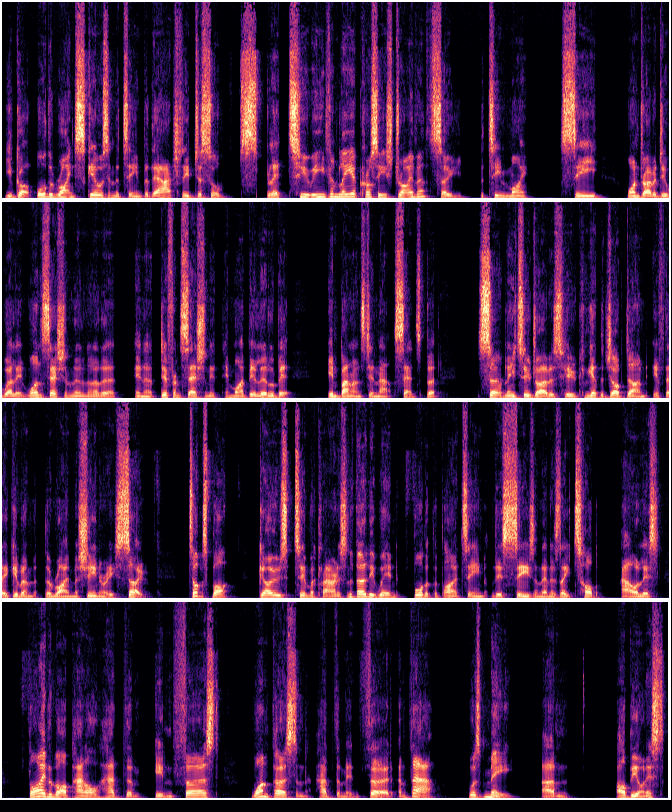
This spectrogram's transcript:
you've got all the right skills in the team, but they're actually just sort of split too evenly across each driver. So the team might see one driver do well in one session and another in a different session. It, it might be a little bit imbalanced in that sense, but certainly two drivers who can get the job done if they're given the right machinery. So, top spot goes to McLaren. It's an early win for the Papaya team this season, then as they top our list. Five of our panel had them in first. One person had them in third, and that was me. Um, I'll be honest,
